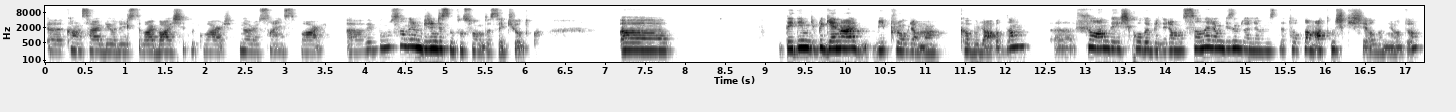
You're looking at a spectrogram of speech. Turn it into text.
Ee, kanser biyolojisi var, bağışıklık var, neuroscience var. Ee, ve bunu sanırım birinci sınıfın sonunda seçiyorduk. Dediğim gibi genel bir programa kabul aldım. şu an değişik olabilir ama sanırım bizim dönemimizde toplam 60 kişi alınıyordu.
